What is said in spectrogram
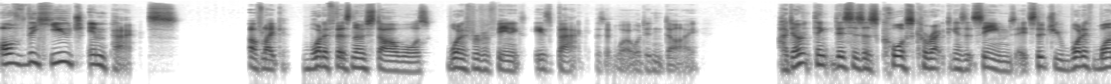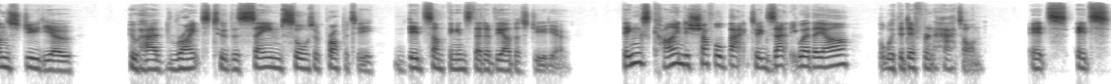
of the huge impacts of like what if there's no Star Wars? What if River Phoenix is back, as it were, or didn't die? I don't think this is as course correcting as it seems. It's literally what if one studio who had rights to the same sort of property did something instead of the other studio. Things kind of shuffle back to exactly where they are, but with a different hat on. It's it's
